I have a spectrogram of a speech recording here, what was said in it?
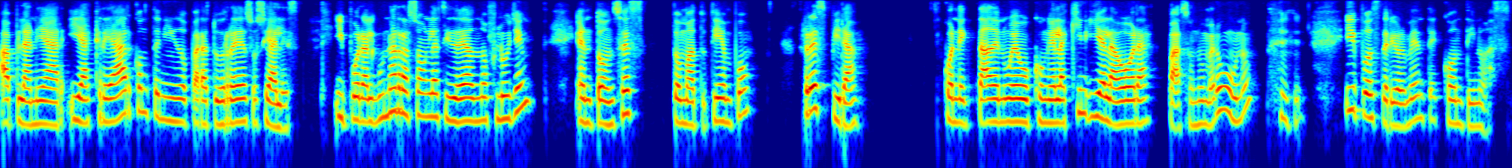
a planear y a crear contenido para tus redes sociales y por alguna razón las ideas no fluyen, entonces toma tu tiempo, respira, conecta de nuevo con el aquí y el ahora, paso número uno, y posteriormente continúas.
